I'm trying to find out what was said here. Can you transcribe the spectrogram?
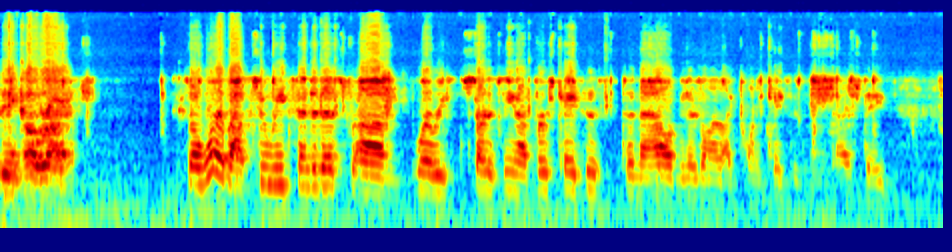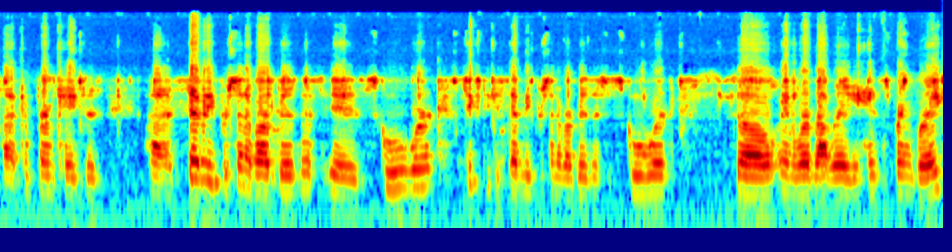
in Colorado? So we're about two weeks into this, um, where we started seeing our first cases to now. I mean, there's only like 20 cases in the entire state, uh, confirmed cases. Uh, 70% of our business is schoolwork. 60 to 70% of our business is schoolwork. So, and we're about ready to hit spring break.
